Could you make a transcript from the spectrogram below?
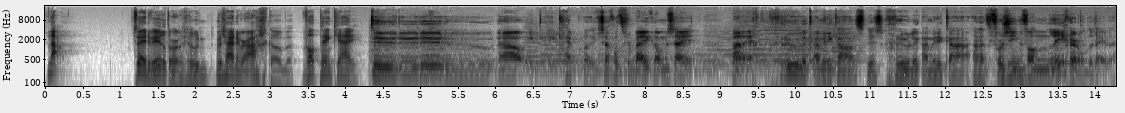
Nou, Tweede Wereldoorlog, Groen. We zijn er weer aangekomen. Wat denk jij? Nou, ik, ik, heb, ik zag wat voorbij komen. Zij waren echt gruwelijk Amerikaans. Dus gruwelijk Amerika aan het voorzien van legeronderdelen.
